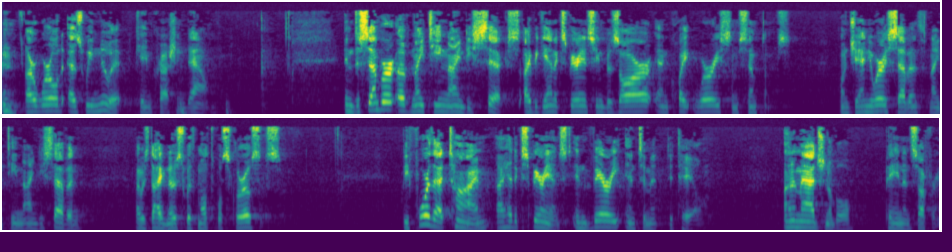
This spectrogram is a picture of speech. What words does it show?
our world as we knew it came crashing down. In December of 1996, I began experiencing bizarre and quite worrisome symptoms. On January 7th, 1997, I was diagnosed with multiple sclerosis. Before that time, I had experienced in very intimate detail unimaginable pain and suffering.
